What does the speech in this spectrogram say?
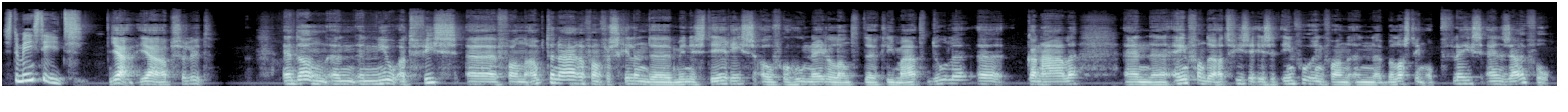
Dus tenminste iets. Ja, ja, absoluut. En dan een, een nieuw advies uh, van ambtenaren van verschillende ministeries over hoe Nederland de klimaatdoelen uh, kan halen. En een van de adviezen is het invoering van een belasting op vlees en zuivel.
